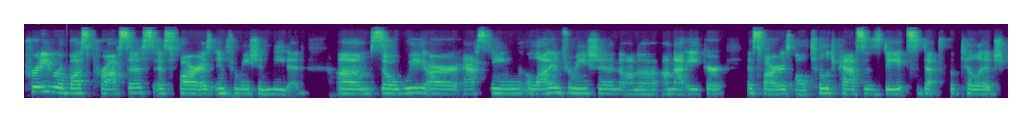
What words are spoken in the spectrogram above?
pretty robust process as far as information needed. Um, so we are asking a lot of information on a on that acre as far as all tillage passes, dates, depth of tillage,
